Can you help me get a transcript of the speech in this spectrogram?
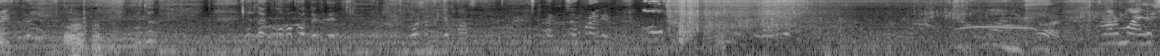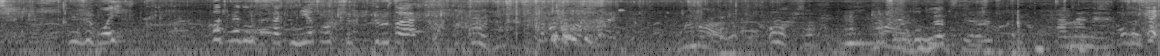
Рыбкой. Так это может быть опасно. Так, все, прыгаем. Оп. Нормально все. Ты живой. Вот медузы, кстати, нет вообще. Крутая. О, все. Можно взять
